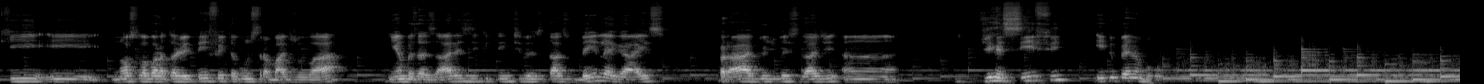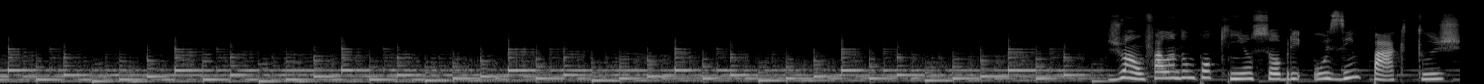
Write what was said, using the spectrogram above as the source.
que o nosso laboratório tem feito alguns trabalhos lá, em ambas as áreas, e que tem tido resultados bem legais para a biodiversidade uh, de Recife e do Pernambuco. João, falando um pouquinho sobre os impactos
